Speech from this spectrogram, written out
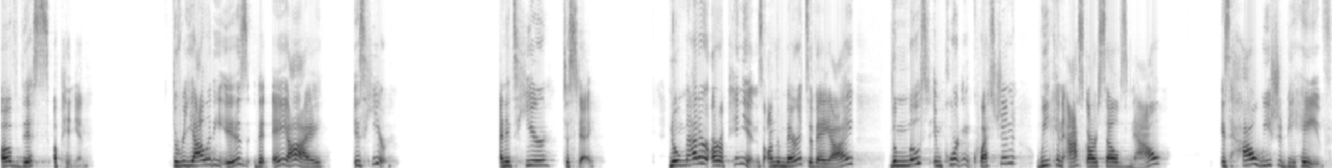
of this opinion, the reality is that AI is here. And it's here to stay. No matter our opinions on the merits of AI, the most important question we can ask ourselves now is how we should behave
